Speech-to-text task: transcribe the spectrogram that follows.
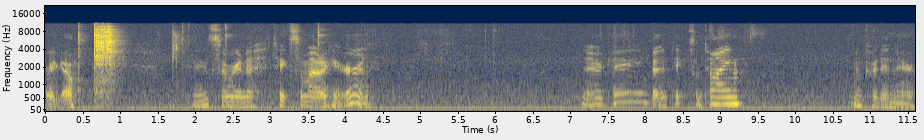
There we go. Okay, so we're going to take some out of here and okay, I'm going to take some thyme and put in there.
